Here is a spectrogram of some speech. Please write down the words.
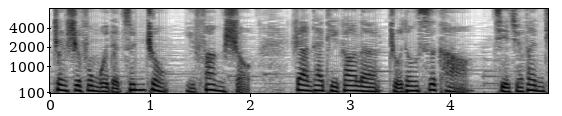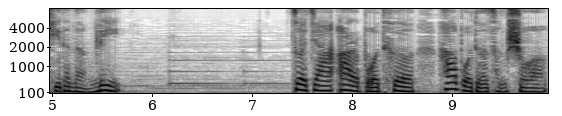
正是父母的尊重与放手，让他提高了主动思考、解决问题的能力。作家阿尔伯特·哈伯德曾说：“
